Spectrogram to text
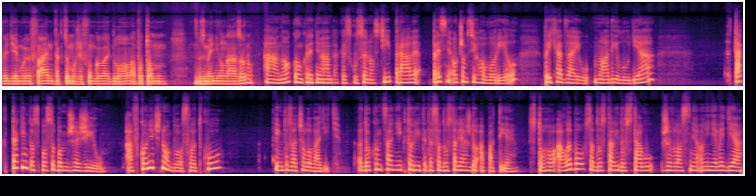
vedie mu je fajn, tak to môže fungovať dlho a potom zmenil názor? Áno, konkrétne mám také skúsenosti. Práve presne o čom si hovoril. Prichádzajú mladí ľudia tak, takýmto spôsobom, že žijú a v konečnom dôsledku im to začalo vadiť. Dokonca niektorí teda sa dostali až do apatie z toho, alebo sa dostali do stavu, že vlastne oni nevedia,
